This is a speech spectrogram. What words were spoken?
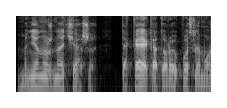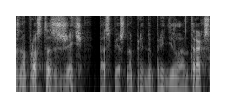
«Мне нужна чаша, такая, которую после можно просто сжечь», — поспешно предупредил Антракс,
